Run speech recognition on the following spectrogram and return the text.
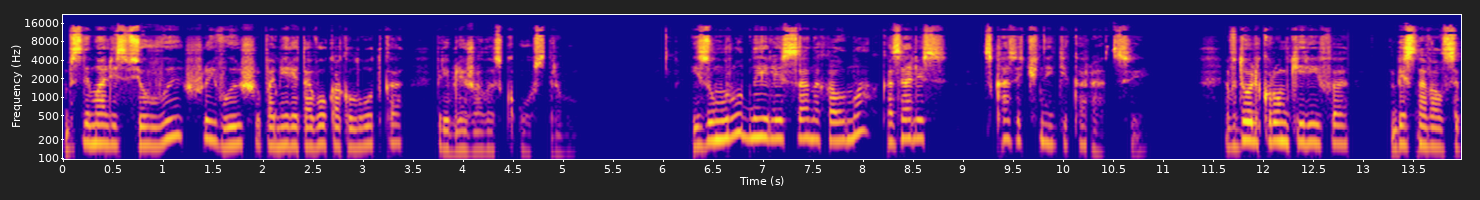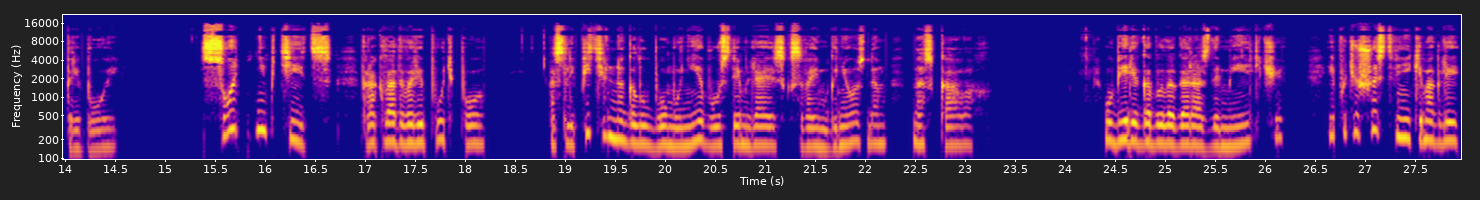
вздымались все выше и выше по мере того, как лодка приближалась к острову. Изумрудные леса на холмах казались сказочной декорацией. Вдоль кромки рифа бесновался прибой. Сотни птиц прокладывали путь по ослепительно-голубому небу, устремляясь к своим гнездам на скалах. У берега было гораздо мельче, и путешественники могли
